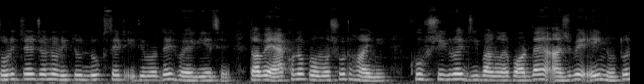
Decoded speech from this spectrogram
চরিত্রের জন্য ঋতুর লুক সেট ইতিমধ্যেই হয়ে গিয়েছে, তবে এখনও প্রমোশুট হয়নি। খুব শীঘ্রই জি বাংলার পর্দায় আসবে এই নতুন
